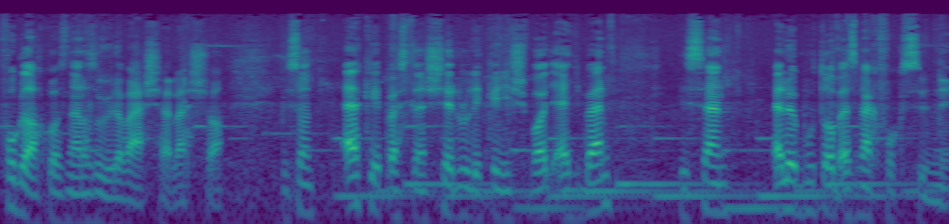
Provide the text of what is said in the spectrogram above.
foglalkoznál az újravásárlással. Viszont elképesztően sérülékeny is vagy egyben, hiszen előbb-utóbb ez meg fog szűnni.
